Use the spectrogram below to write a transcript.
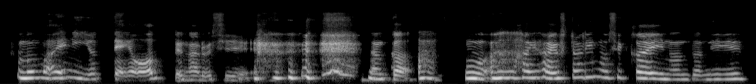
その前に言ってよってなるし なんかあもうあはいはい2人の世界なんだねって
